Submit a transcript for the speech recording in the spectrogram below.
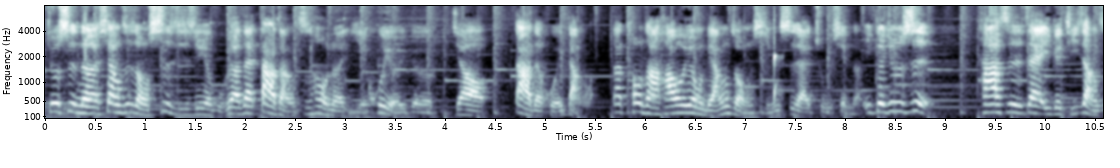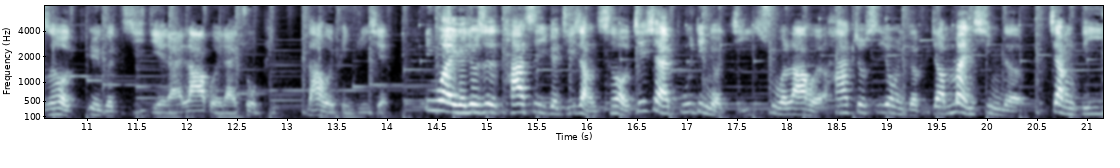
就是呢，像这种市值型的股票在大涨之后呢，也会有一个比较大的回档了。那通常它会用两种形式来出现的，一个就是它是在一个急涨之后有一个急跌来拉回来做平拉回平均线，另外一个就是它是一个急涨之后，接下来不一定有急速的拉回，它就是用一个比较慢性的降低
